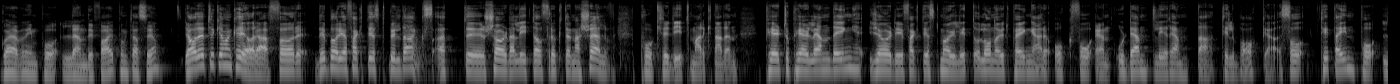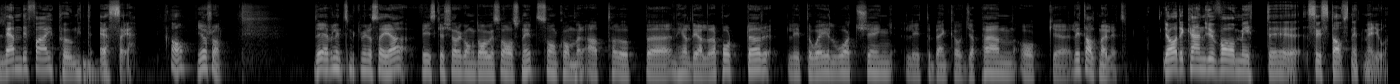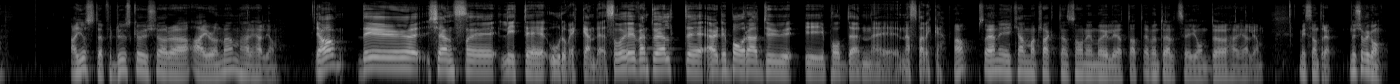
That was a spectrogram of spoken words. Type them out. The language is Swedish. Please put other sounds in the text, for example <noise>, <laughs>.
gå även in på lendify.se. Ja, det tycker jag man kan göra, för det börjar faktiskt bli dags att uh, skörda lite av frukterna själv på kreditmarknaden. Peer-to-peer lending gör det ju faktiskt möjligt att låna ut pengar och få en ordentlig ränta tillbaka. Så titta in på lendify.se. Ja, gör så. Det är väl inte så mycket mer att säga. Vi ska köra igång dagens avsnitt som kommer att ta upp eh, en hel del rapporter, lite whale watching, lite Bank of Japan och eh, lite allt möjligt. Ja, det kan ju vara mitt eh, sista avsnitt med Johan. Ja, just det, för du ska ju köra Ironman här i helgen. Ja, det känns eh, lite oroväckande. Så eventuellt eh, är det bara du i podden eh, nästa vecka. Ja, så är ni i Kalmartrakten så har ni en möjlighet att eventuellt se John dö här i helgen. Missa inte det. Nu kör vi igång.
